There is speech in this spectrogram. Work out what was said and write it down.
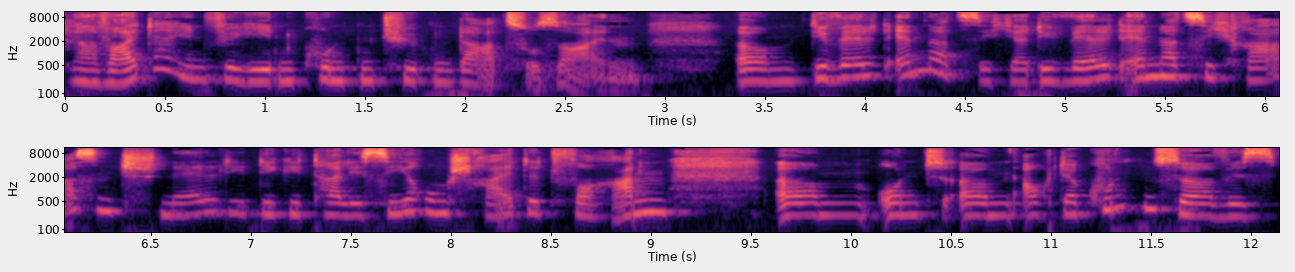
Ja, weiterhin für jeden Kundentypen da zu sein. Ähm, die Welt ändert sich ja, die Welt ändert sich rasend schnell, die Digitalisierung schreitet voran ähm, und ähm, auch der Kundenservice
